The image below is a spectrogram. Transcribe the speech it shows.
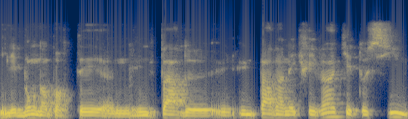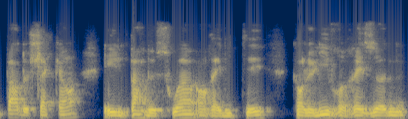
il est bon d'emporter euh, une part de, une part d'un écrivain qui est aussi une part de chacun et une part de soi en réalité quand le livre résonne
